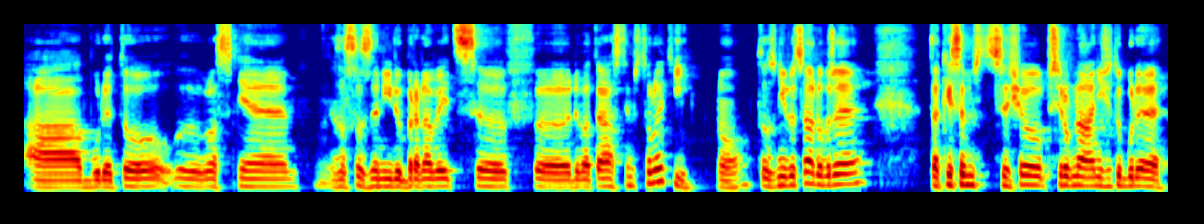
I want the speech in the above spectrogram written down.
a bude to vlastně zasazený do Bradavic v 19. století. No, to zní docela dobře. Taky jsem slyšel přirovnání, že to bude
